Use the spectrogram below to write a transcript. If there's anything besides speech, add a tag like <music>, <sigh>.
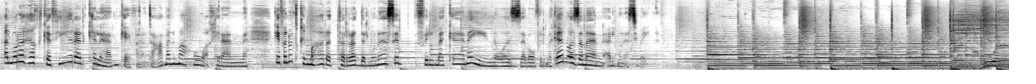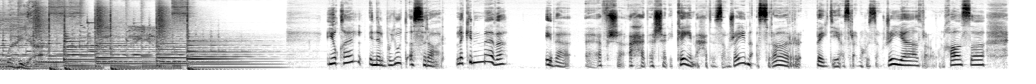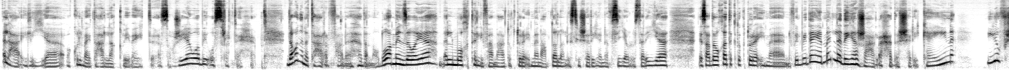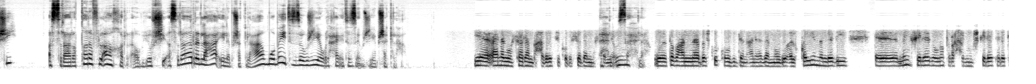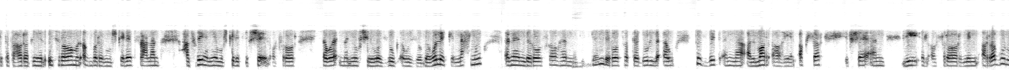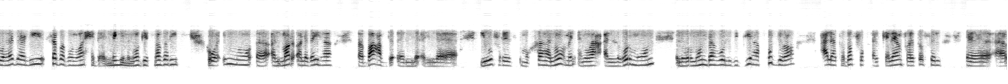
المراهق كثير الكلام كيف نتعامل معه؟ وأخيرا كيف نتقن مهارة الرد المناسب في المكانين والزمان وفي المكان والزمان المناسبين؟ هو وهي. يقال إن البيوت أسرار لكن ماذا إذا أفشى أحد الشريكين أحد الزوجين أسرار بيته أسراره الزوجية أسراره الخاصة العائلية وكل ما يتعلق ببيت الزوجية وبأسرته. دعونا نتعرف على هذا الموضوع من زواياه المختلفة مع الدكتوره إيمان عبد الله الاستشارية النفسية والأسرية. اسعد أوقاتك دكتورة إيمان. في البداية ما الذي يجعل أحد الشريكين يفشي أسرار الطرف الآخر أو يفشي أسرار العائلة بشكل عام وبيت الزوجية والحياة الزوجية بشكل عام؟ يا أهلا وسهلا بحضرتك وبالسادة المستمعين. وطبعا بشكركم جدا على هذا الموضوع القيم الذي من خلاله نطرح المشكلات التي تتعرض لها الأسرة ومن أكبر المشكلات فعلا حصريا هي مشكلة إفشاء الأسرار سواء من يفشي هو الزوج أو الزوجة. ولكن نحن أمام دراسة هامة جدا دراسة تدل أو تثبت أن المرأة هي الأكثر افشاء للأسرار من الرجل وهذا لسبب واحد علمي من وجهة نظري هو إنه المرأة لديها بعض ال ال يفرز مخها نوع من أنواع الهرمون. الهرمون ده هو اللي بيديها قدرة على تدفق الكلام فتصل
